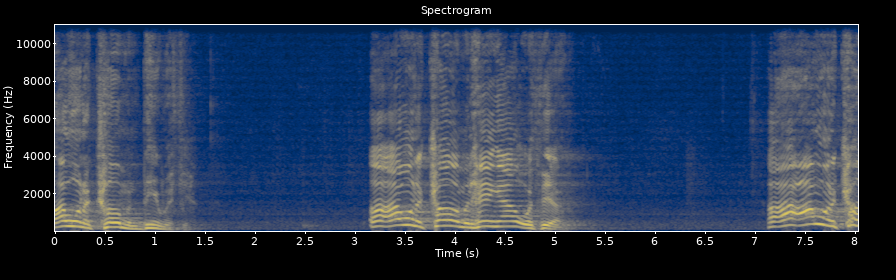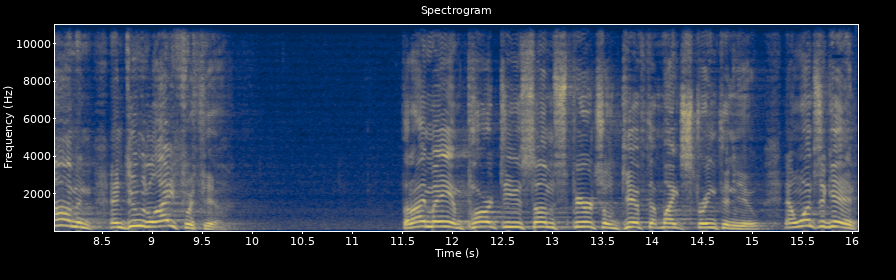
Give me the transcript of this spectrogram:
I want to come and be with you. I, I want to come and hang out with you. I, I want to come and, and do life with you that I may impart to you some spiritual gift that might strengthen you. Now, once again,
